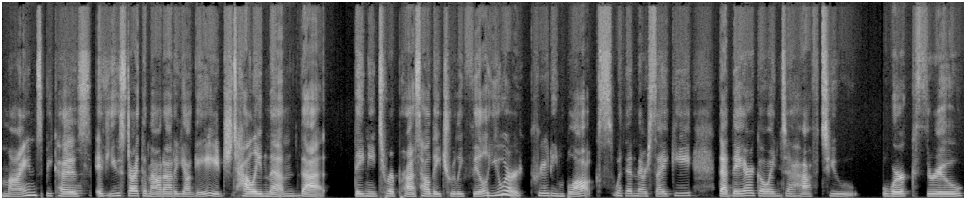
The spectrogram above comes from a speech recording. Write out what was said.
minds. Because if you start them out at a young age, telling them that they need to repress how they truly feel, you are creating blocks within their psyche that they are going to have to work through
